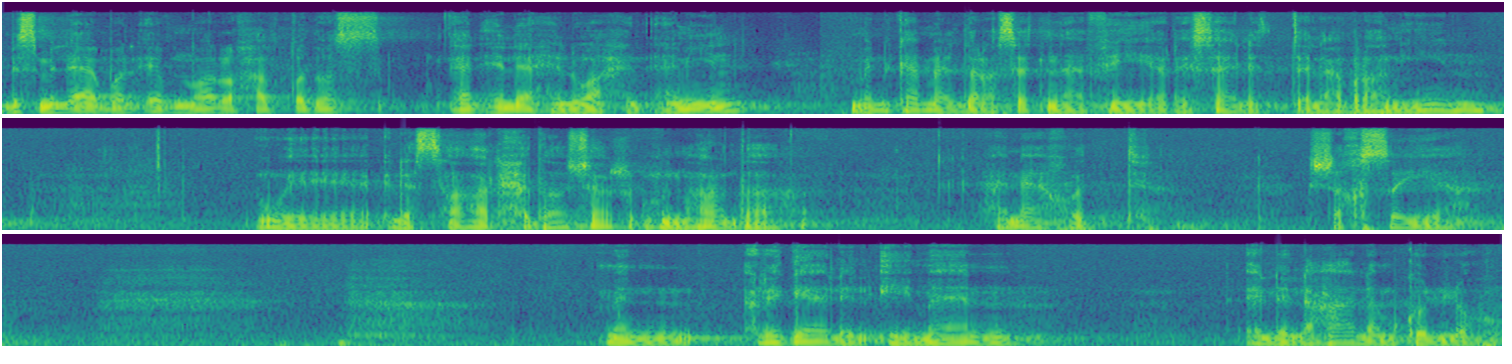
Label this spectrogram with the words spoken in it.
بسم الآب والابن والروح القدس الإله الواحد آمين. بنكمل دراستنا في رسالة العبرانيين والاصحاح ال11 والنهاردة هناخد شخصية من رجال الإيمان اللي العالم كله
